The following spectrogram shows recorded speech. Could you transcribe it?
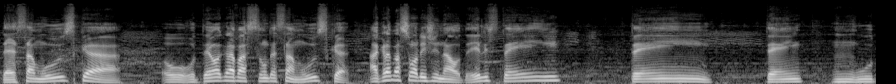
dessa música, ou, ou, tem uma gravação dessa música. A gravação original deles tem. Tem. Tem um, o,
